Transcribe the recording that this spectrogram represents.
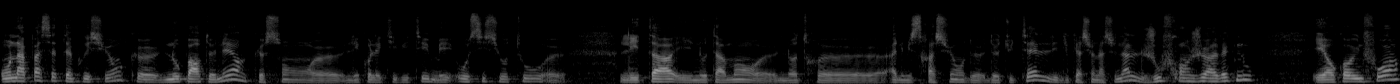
on n'a pas cette impression que nos partenaires, que sont les collectivités, mais aussi surtout l'État et notamment euh, notre euh, administration de, tutelle, l'éducation nationale, jouent franc jeu avec nous. Et encore une fois,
